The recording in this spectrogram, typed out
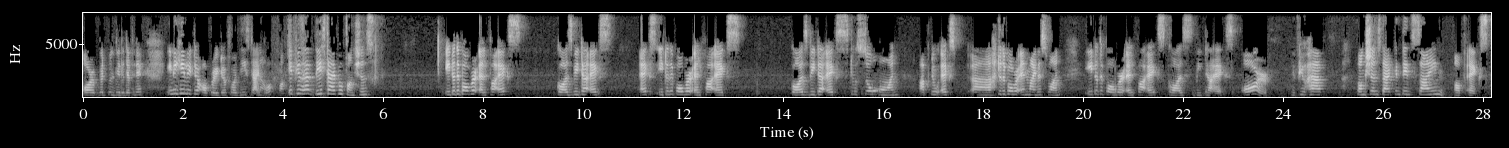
or what will be the definite annihilator operator for these type now, of functions. If you have these type of functions e to the power alpha x cos beta x x e to the power alpha x cos beta x to so on up to x uh, to the power n minus 1 e to the power alpha x cos beta x or if you have functions that contain sine of x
